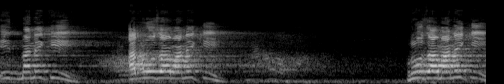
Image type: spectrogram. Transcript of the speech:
ঈদ মানে কি? আর রোজা মানে কি? রোজা মানে কি?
